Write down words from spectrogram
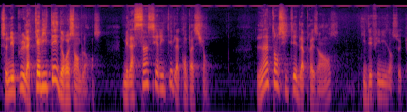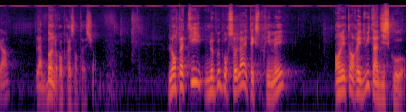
Ce n'est plus la qualité de ressemblance, mais la sincérité de la compassion, l'intensité de la présence qui définit dans ce cas la bonne représentation. L'empathie ne peut pour cela être exprimée en étant réduite à un discours.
